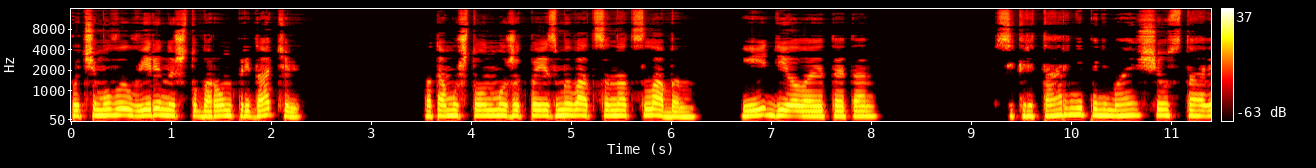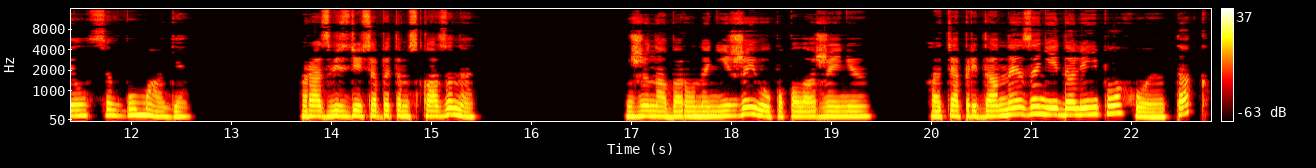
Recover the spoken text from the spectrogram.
почему вы уверены, что барон предатель? Потому что он может поизмываться над слабым и делает это. Секретарь непонимающе уставился в бумаге. Разве здесь об этом сказано? Жена барона ниже его по положению, хотя приданное за ней дали неплохое, так?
